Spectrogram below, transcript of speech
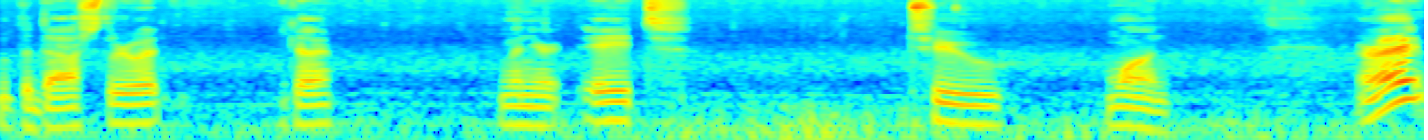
with the dash through it, okay? And then your eight, two, one. All right?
